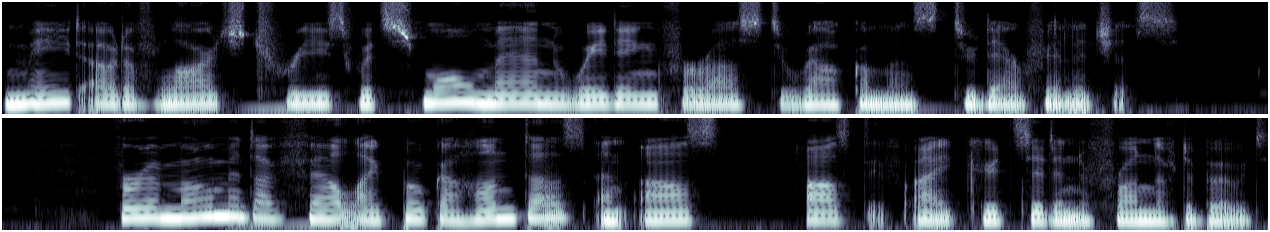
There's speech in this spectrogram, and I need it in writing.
made out of large trees with small men waiting for us to welcome us to their villages. For a moment, I felt like Pocahontas and asked, asked if I could sit in the front of the boat.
